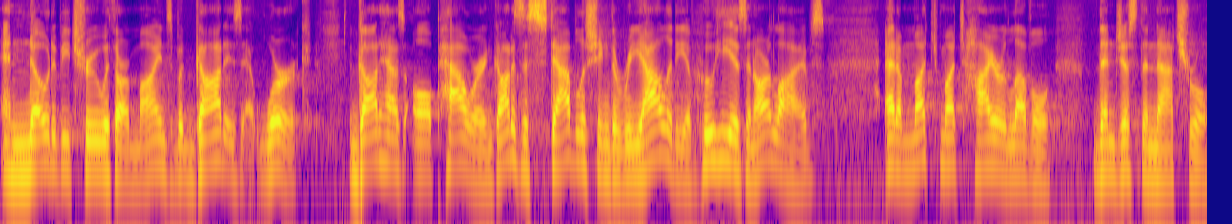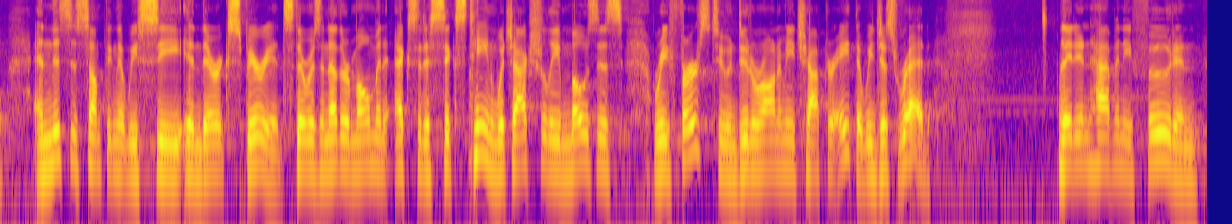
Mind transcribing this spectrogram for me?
and know to be true with our minds, but God is at work. God has all power, and God is establishing the reality of who He is in our lives at a much, much higher level than just the natural. And this is something that we see in their experience. There was another moment, Exodus 16, which actually Moses refers to in Deuteronomy chapter 8 that we just read. They didn't have any food, and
